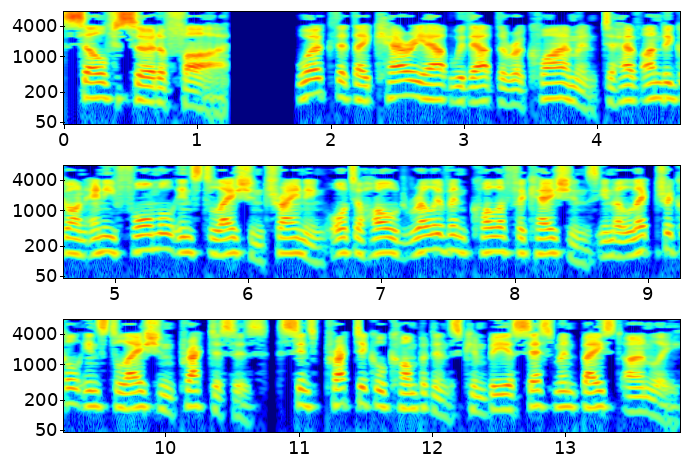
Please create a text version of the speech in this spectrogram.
self-certify work that they carry out without the requirement to have undergone any formal installation training or to hold relevant qualifications in electrical installation practices, since practical competence can be assessment-based only.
